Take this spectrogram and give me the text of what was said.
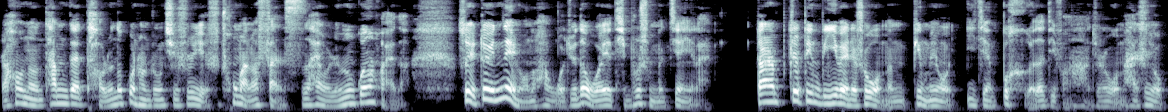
然后呢，他们在讨论的过程中其实也是充满了反思还有人文关怀的，所以对于内容的话，我觉得我也提不出什么建议来。当然，这并不意味着说我们并没有意见不合的地方哈，就是我们还是有。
